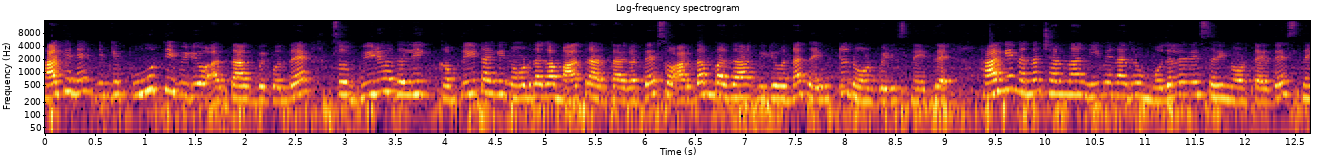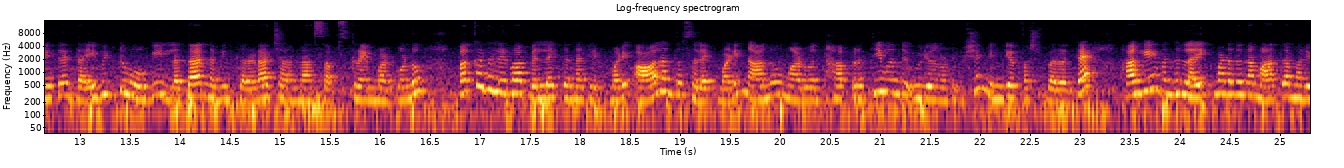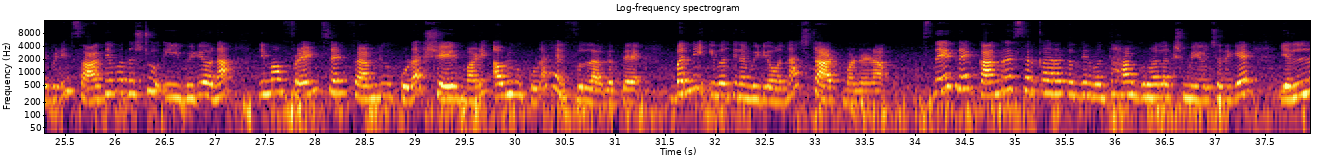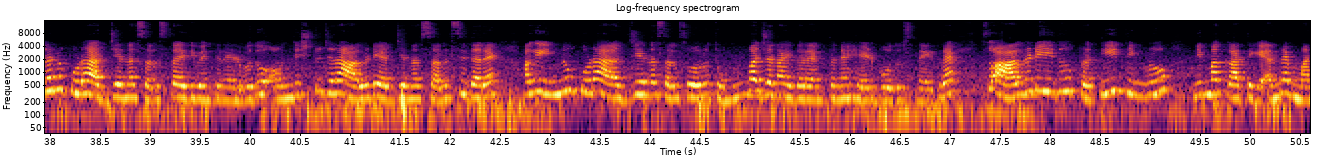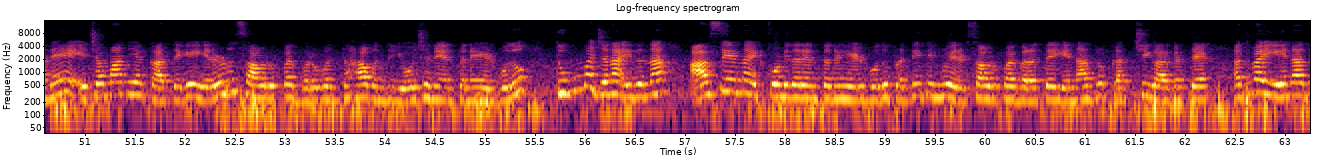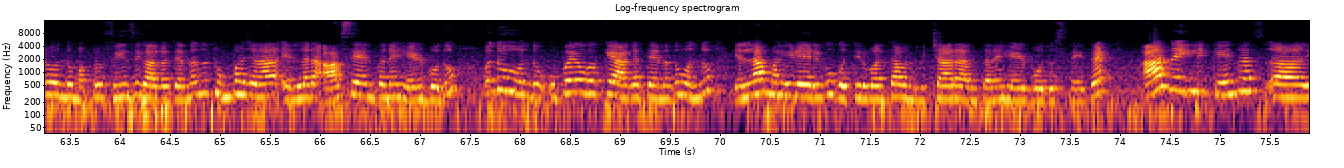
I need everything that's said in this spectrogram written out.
ಹಾಗೇನೆ ನಿಮಗೆ ಪೂರ್ತಿ ವಿಡಿಯೋ ಅರ್ಥ ಆಗಬೇಕು ಅಂದ್ರೆ ಸೊ ವಿಡಿಯೋದಲ್ಲಿ ಕಂಪ್ಲೀಟ್ ಆಗಿ ನೋಡಿದಾಗ ಮಾತ್ರ ಅರ್ಥ ಆಗತ್ತೆ. ಸೊ ಅರ್ಧಂಬರ್ಧ ವಿಡಿಯೋನ ದಯವಿಟ್ಟು ನೋಡ್ಬೇಡಿ ಸ್ನೇಹಿತರೆ. ಹಾಗೆ ನನ್ನ ಚಾನಲ್ನ ನೀವೇನಾದ್ರೂ ಮೊದಲನೇ ಸರಿ ನೋಡ್ತಾ ಇದ್ರೆ, ಸ್ನೇಹಿತರೆ ದಯವಿಟ್ಟು ಹೋಗಿ ಲತಾ ನವೀನ್ ಕನ್ನಡ ಚಾನಲ್ನ ಸಬ್ಸ್ಕ್ರೈಬ್ ಮಾಡಿಕೊಂಡು, ಪಕ್ಕದಲ್ಲಿರುವ ಬೆಲ್ಲೈಕನ್ನ ಕ್ಲಿಕ್ ಮಾಡಿ ಆಲ್ ಅಂತ ಸೆಲೆಕ್ಟ್ ಮಾಡಿ, ನಾನು ಮಾಡುವಂತಹ ಪ್ರತಿಯೊಂದು ವಿಡಿಯೋ ನೋಟಿಫಿಕೇಶನ್ ನಿಮಗೆ ಫಸ್ಟ್ ಬರುತ್ತೆ. ಹಾಗೆ ಒಂದು ಲೈಕ್ ಮಾಡೋದನ್ನ ಮಾತ್ರ ಮರಿಬೇಡಿ. ಸಾಧ್ಯವಾದಷ್ಟು ಈ ವಿಡಿಯೋನ ನಿಮ್ಮ ಫ್ರೆಂಡ್ಸ್ ಅಂಡ್ ಫ್ಯಾಮಿಲಿಗೂ ಕೂಡ ಶೇರ್ ಮಾಡಿ ಅವರಿಗೂ ಕೂಡ ಹೆಲ್ಪ್ಫುಲ್ ಆಗುತ್ತೆ. ಬನ್ನಿ ಇವತ್ತಿನ ವಿಡಿಯೋವನ್ನ ಸ್ಟಾರ್ಟ್ ಮಾಡೋಣ. ಸ್ನೇಹಿತರೆ, ಕಾಂಗ್ರೆಸ್ ಸರ್ಕಾರ ತಂದಿರುವಂತಹ ಗೃಹಲಕ್ಷ್ಮಿ ಯೋಜನೆಗೆ ಎಲ್ಲರೂ ಕೂಡ ಅರ್ಜಿಯನ್ನ ಸಲ್ಲಿಸ್ತಾ ಇದೀವಿ ಅಂತ ಹೇಳ್ಬೋದು. ಒಂದಿಷ್ಟು ಜನ ಆಲ್ರೆಡಿ ಅರ್ಜಿಯನ್ನ ಸಲ್ಲಿಸಿದ್ದಾರೆ. ಹಾಗೆ ಇನ್ನೂ ಕೂಡ ಅರ್ಜಿಯನ್ನ ಸಲ್ಲಿಸುವವರು ತುಂಬಾ ಜನ ಇದ್ದಾರೆ ಅಂತಾನೆ ಹೇಳ್ಬೋದು ಸ್ನೇಹಿತರೆ. ಸೊ ಆಲ್ರೆಡಿ ಇದು ಪ್ರತಿ ತಿಂಗಳು ನಿಮ್ಮ ಖಾತೆಗೆ, ಅಂದ್ರೆ ಮನೆ ಯಜಮಾನಿಯ ಖಾತೆಗೆ ಎರಡು ಸಾವಿರ ರೂಪಾಯಿ ಬರುವಂತಹ ಒಂದು ಯೋಜನೆ ಅಂತಾನೆ ಹೇಳ್ಬೋದು. ತುಂಬಾ ಜನ ಇದನ್ನ ಆಸೆಯನ್ನ ಇಟ್ಕೊಂಡಿದ್ದಾರೆ ಅಂತಾನೆ ಹೇಳ್ಬೋದು. ಪ್ರತಿ ತಿಂಗಳು ಎರಡ್ ಸಾವಿರ ರೂಪಾಯಿ ಬರುತ್ತೆ. ಏನಾದ್ರೂ ಖರ್ಚಿಗಾಗತ್ತೆ ಅಥವಾ ಏನಾದ್ರೂ ಒಂದು ಮಕ್ಕಳು ಫೀಸಿಗೆ ಆಗತ್ತೆ ಅನ್ನೋದು ತುಂಬಾ ಜನ ಎಲ್ಲರ ಆಸೆ ಅಂತಾನೆ ಹೇಳ್ಬೋದು. ಒಂದು ಒಂದು ಉಪಯೋಗಕ್ಕೆ ಆಗತ್ತೆ ಅನ್ನೋದು ಒಂದು ಎಲ್ಲಾ ಮಹಿಳೆಯರಿಗೂ ಗೊತ್ತಿರುವಂತ ಒಂದು ವಿಚಾರ ಅಂತಾನೆ ಹೇಳ್ಬೋದು ಸ್ನೇಹಿತರೆ. ಆದ್ರೆ ಇಲ್ಲಿ ಕೇಂದ್ರ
